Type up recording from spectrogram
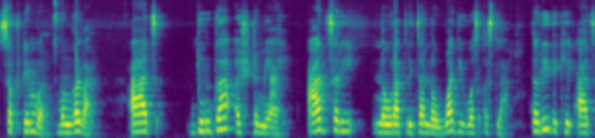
सप्टेंबर मंगळवार आज दुर्गा अष्टमी आहे. आज जरी नवरात्रीचा नववा दिवस असला तरी देखील आज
